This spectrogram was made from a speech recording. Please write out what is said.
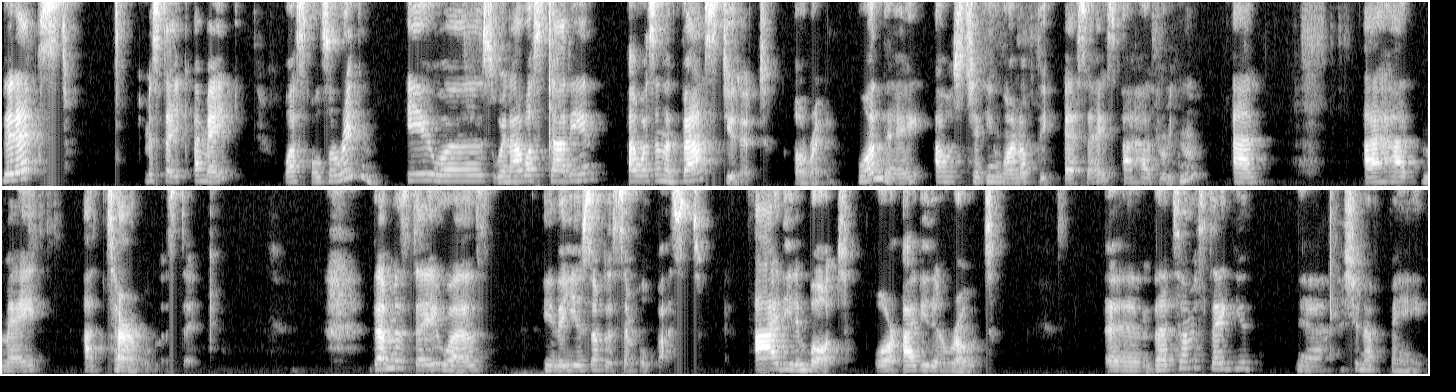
The next mistake I made was also written. It was when I was studying, I was an advanced student already. One day I was checking one of the essays I had written and I had made a terrible mistake. That mistake was in the use of the simple past. I didn't bought or I didn't wrote. And that's a mistake you, yeah, I shouldn't have made.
